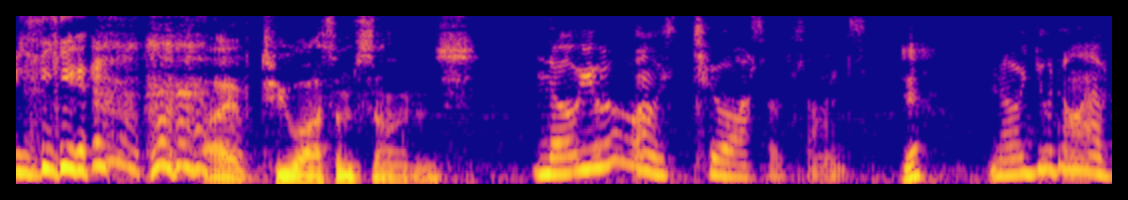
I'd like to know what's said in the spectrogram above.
I have two awesome sons. no, you don't have two awesome sons. Yeah. No, you don't have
